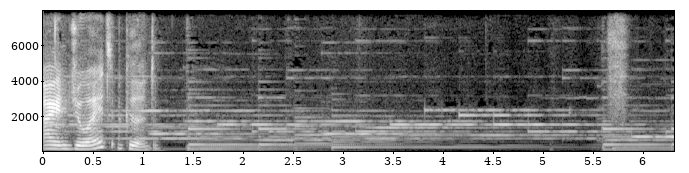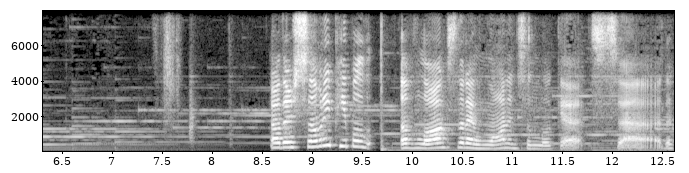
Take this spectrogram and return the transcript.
I enjoyed? Good. Oh, there's so many people of logs that I wanted to look at. Sad.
